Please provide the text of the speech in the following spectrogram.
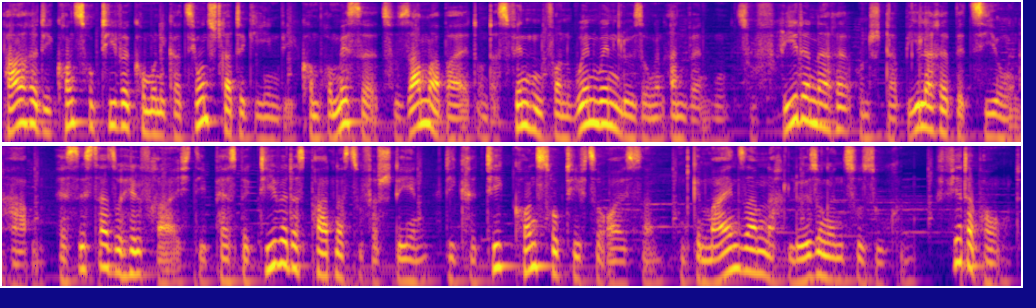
Paare, die konstruktive Kommunikationsstrategien wie Kompromisse, Zusammenarbeit und das Finden von Win-Win-Lösungen anwenden, zufriedenere und stabilere Beziehungen haben. Es ist also hilfreich, die Perspektive des Partners zu verstehen, die Kritik konstruktiv zu äußern und gemeinsam nach Lösungen zu suchen. Vierter Punkt.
